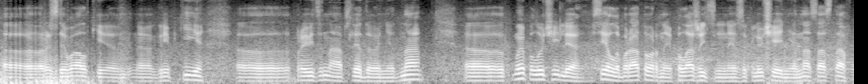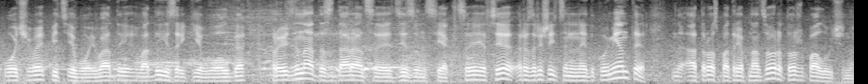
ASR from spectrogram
э, раздевалки, э, грибки, э, проведено обследование дна. Э, мы получили все лабораторные положительные заключения на состав почвы, питьевой воды, воды из реки Волга. Проведена дезодорация, дезинсекция. Все разрешительные документы от Роспотребнадзора тоже получены.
